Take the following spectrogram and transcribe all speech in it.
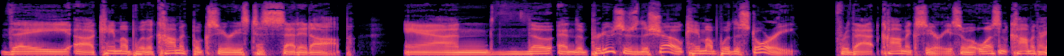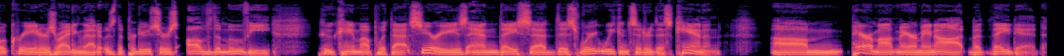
they uh, came up with a comic book series to set it up, and the and the producers of the show came up with a story for that comic series. So it wasn't comic Right. book creators writing that; it was the producers of the movie who came up with that series, and they said this we we consider this canon. Um, Paramount may or may not, but they did.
